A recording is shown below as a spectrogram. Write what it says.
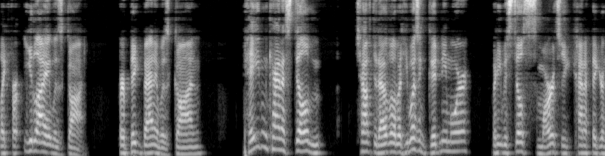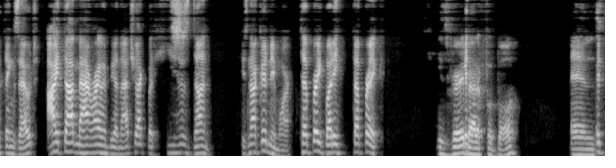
Like for Eli, it was gone. For Big Ben, it was gone. Peyton kind of still toughed it out a little bit. He wasn't good anymore, but he was still smart, so he could kind of figure things out. I thought Matt Ryan would be on that track, but he's just done. He's not good anymore. Tough break, buddy. Tough break. He's very bad at football. And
